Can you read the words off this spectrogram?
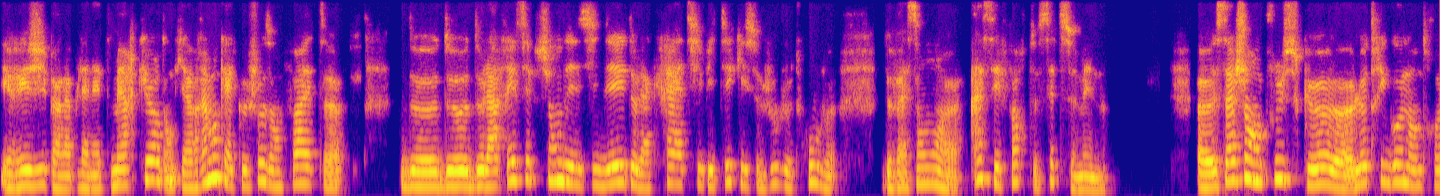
est régi par la planète Mercure. Donc il y a vraiment quelque chose en fait de, la réception des idées, de la créativité qui se joue, je trouve, de façon euh, assez forte cette semaine. Euh, sachant en plus que euh, le trigone entre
